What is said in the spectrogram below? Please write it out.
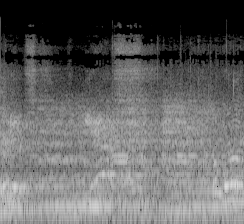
There it is. Yes! The world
